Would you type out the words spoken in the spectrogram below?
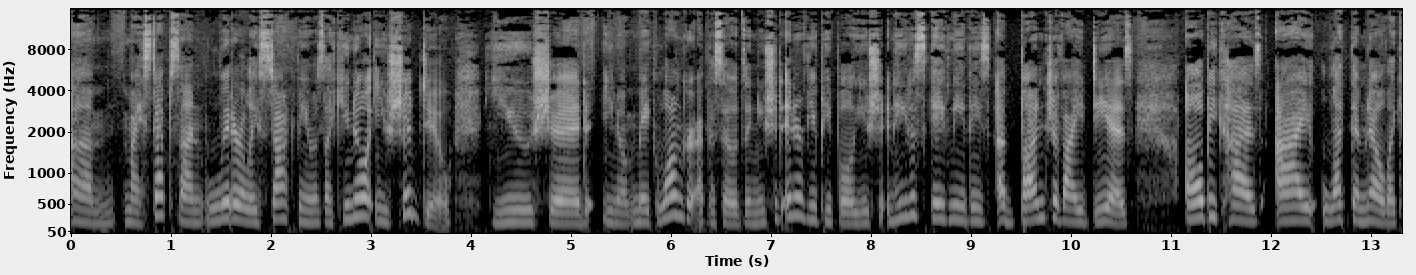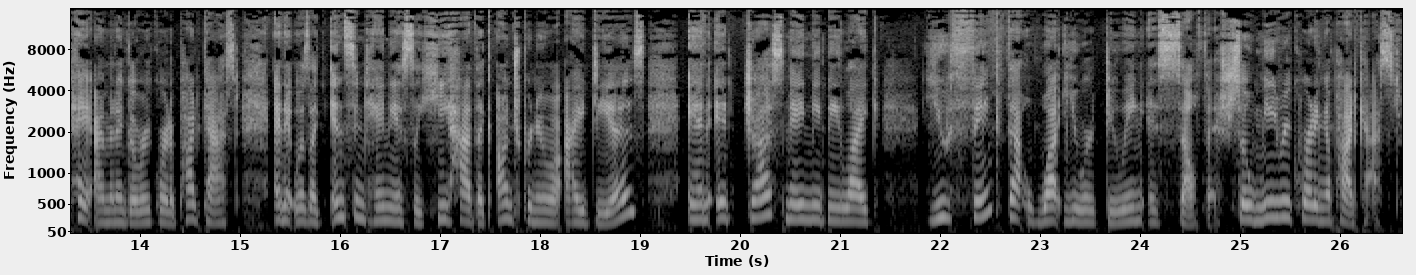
um, my stepson literally stopped me and was like, you know what you should do? You should, you know, make longer episodes and you should interview people. You should, and he just gave me these a bunch of ideas, all because I let them know, like, hey, I'm going to go record a podcast. And it was like instantaneously, he had like entrepreneurial ideas. And it just made me be like, you think that what you are doing is selfish. So, me recording a podcast,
